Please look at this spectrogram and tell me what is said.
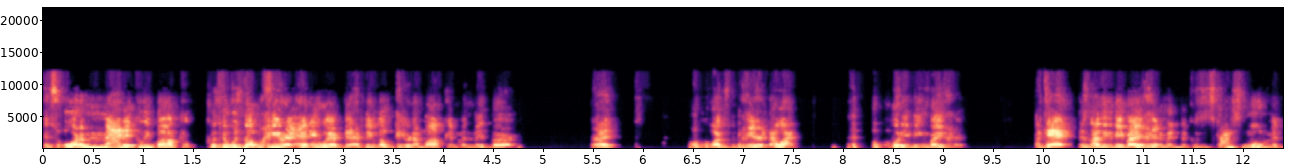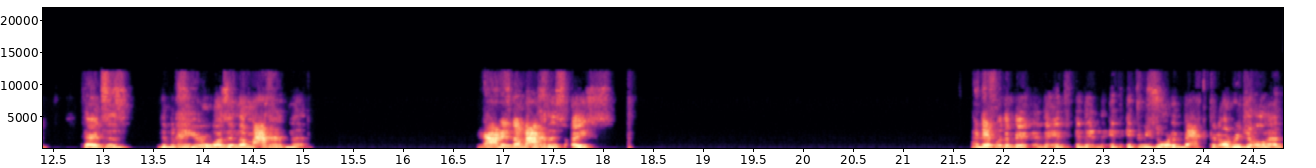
It's automatically bottle because there was no bechira anywhere. I think no bechira makim in midbar, right? What's the bechira? Now what? what are you being beicher? Okay, there's nothing to be beicher in midbar because it's constant movement. Teretz says the bechira was in the machne. Now there's no machnes ice. And therefore the it, it, it, it resorted back to the original head.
